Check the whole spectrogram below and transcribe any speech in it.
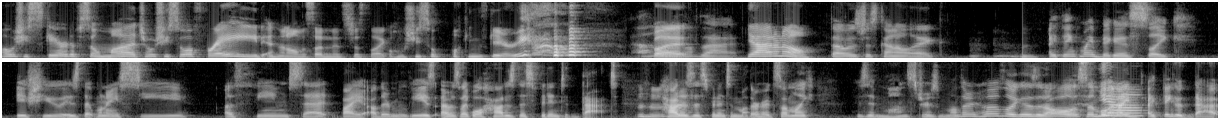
oh, she's scared of so much. Oh, she's so afraid. And then all of a sudden, it's just like, oh, she's so fucking scary. Oh, but- I love that. yeah, I don't know. That was just kind of like, I think my biggest like issue is that when I see a theme set by other movies, I was like, well, how does this fit into that? mhm. How does this fit into motherhood? So I'm like, is it monsters motherhood? Like, is it all a symbol? Yeah. And I, I think that that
